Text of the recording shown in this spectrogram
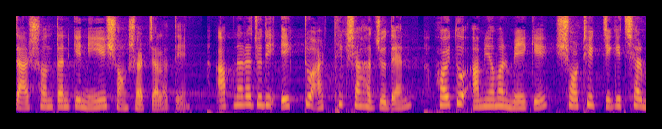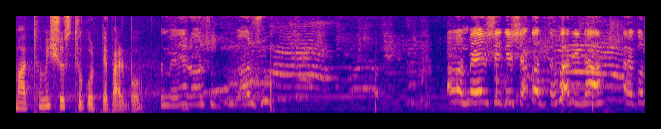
চার সন্তানকে নিয়ে সংসার চালাতে। আপনারা যদি একটু আর্থিক সাহায্য দেন, হয়তো আমি আমার মেয়েকে সঠিক চিকিৎসার মাধ্যমে সুস্থ করতে পারব। আমার মেয়ের চিকিৎসা করতে পারি না। এখন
